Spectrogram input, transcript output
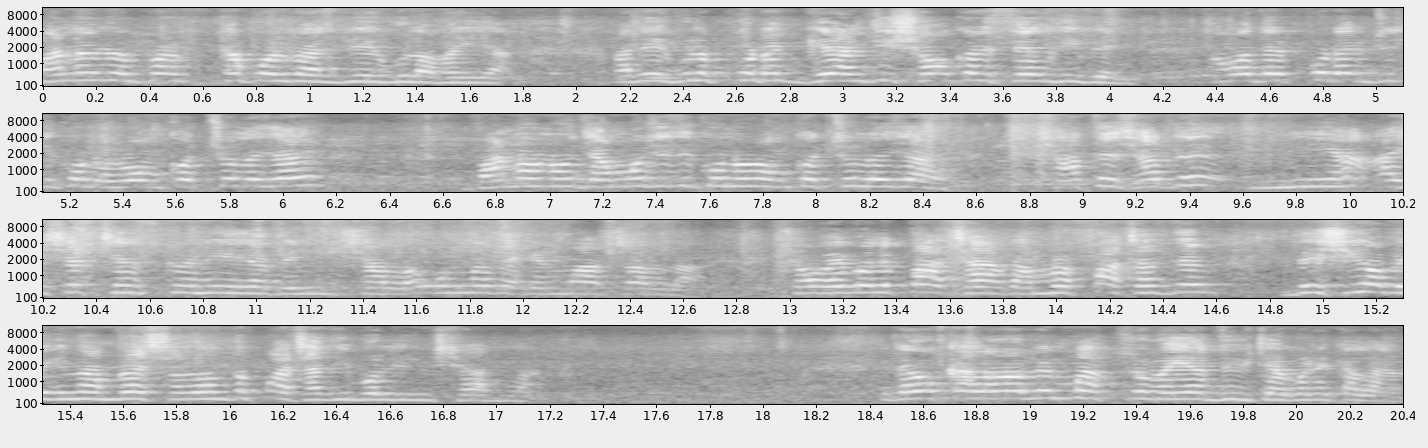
বানানোর পর কাপড় বাঁচবে এগুলো ভাইয়া। আর এগুলো প্রোডাক্ট গ্যারান্টি সহকারে সেল দিবেন। আমাদের প্রোডাক্ট যদি কোনো রঙ্কর চলে যায়, বানানো জামা যদি কোনো রঙ্কর চলে যায়, সাথে সাথে নিয়ে আইসা চেঞ্জ করে নিয়ে যাবেন ইনশাল্লাহ অন্য দেখেন মাশাল্লাহ সবাই বলে পাঁচ হাত, আমরা পাঁচ হাতের বেশি হবে কিন্তু আমরা সাধারণত পাঁচ হাতই বলি ইনশাল্লাহ এটাও কালার হবে মাত্র ভাইয়া দুইটা করে কালার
